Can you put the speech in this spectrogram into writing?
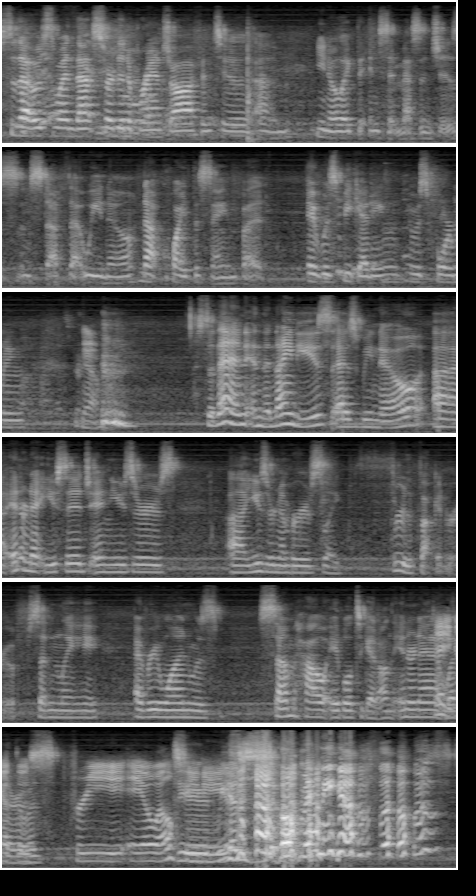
So that was when that started to branch off into, um, you know, like the instant messages and stuff that we know. Not quite the same, but it was beginning, it was forming. Yeah. So then in the 90s, as we know, uh, internet usage and users, uh, user numbers like through the fucking roof. Suddenly, everyone was somehow able to get on the internet, Yeah, you whether got it was free AOL dude, CDs. we had so many of those.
